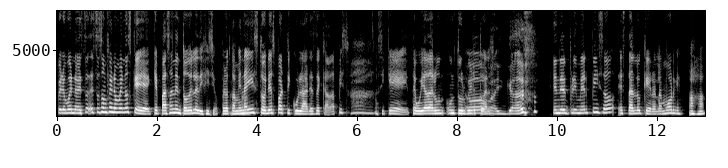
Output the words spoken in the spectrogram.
Pero bueno, esto- estos son fenómenos que, que pasan en todo el edificio, pero también Ajá. hay historias particulares de cada piso. Así que te voy a dar un, un tour virtual. Oh my God. En el primer piso está lo que era la morgue Ajá.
